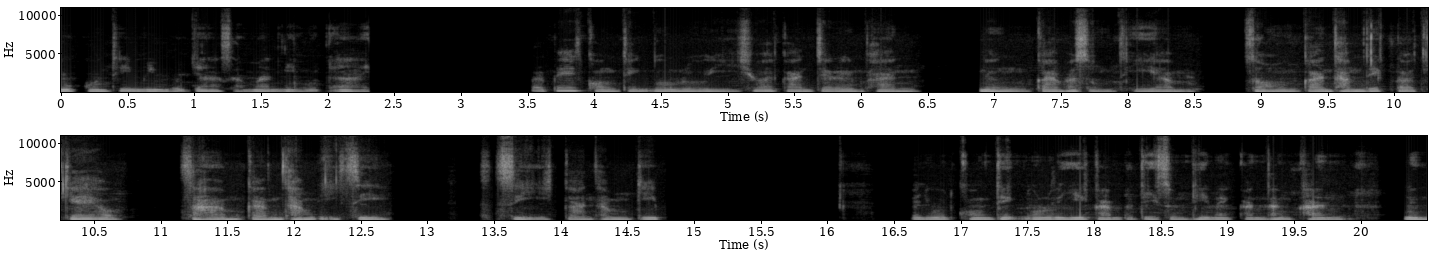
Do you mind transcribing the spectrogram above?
บุคคลที่มีบุตรยากสามารถมีบุตรได้ ประเภทของเทคโนโลยีช่วยการเจริญพันธุ์หนึ่งการผสมเทียมสองการทำเด็กหลอดแก้วสามการทำอีซีสี่การทำกิฟต์ ประโยชน์ของเทคโนโลยีการปฏิสนธิและการตั้งครรภ์ หนึ่ง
